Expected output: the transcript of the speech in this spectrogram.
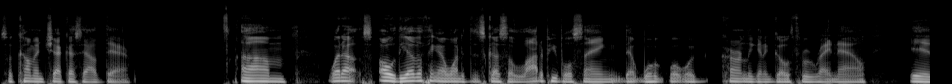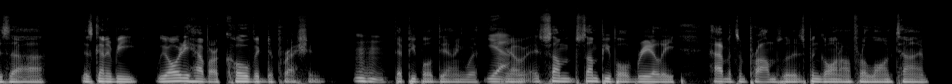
so come and check us out there. Um what else? Oh, the other thing I wanted to discuss. A lot of people saying that we're, what we're currently going to go through right now is uh, there's going to be. We already have our COVID depression Mhm. that people are dealing with. Yeah. you know, some some people really having some problems with it. It's been going on for a long time,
